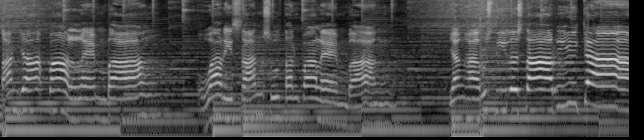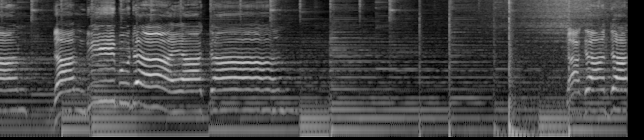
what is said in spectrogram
Tanjak Palembang Warisan Sultan Palembang Yang harus dilestarikan Dan dibudayakan. Gagah dan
